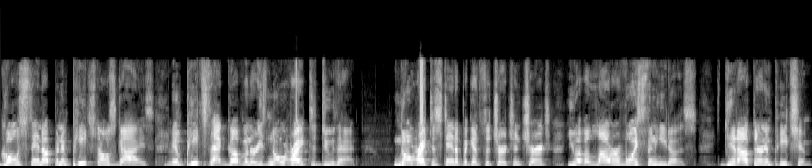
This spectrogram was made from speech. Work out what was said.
Go stand up and impeach those guys. Impeach that governor. He's no right to do that. No right to stand up against the church. And church, you have a louder voice than he does. Get out there and impeach him.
